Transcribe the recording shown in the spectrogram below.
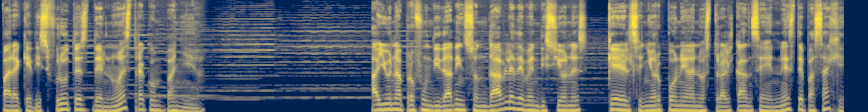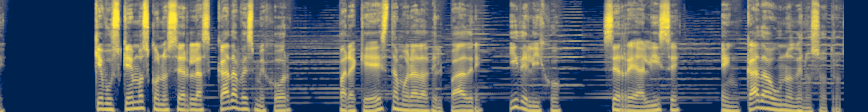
para que disfrutes de nuestra compañía hay una profundidad insondable de bendiciones que el Señor pone a nuestro alcance en este pasaje. Que busquemos conocerlas cada vez mejor para que esta morada del Padre y del Hijo se realice en cada uno de nosotros.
